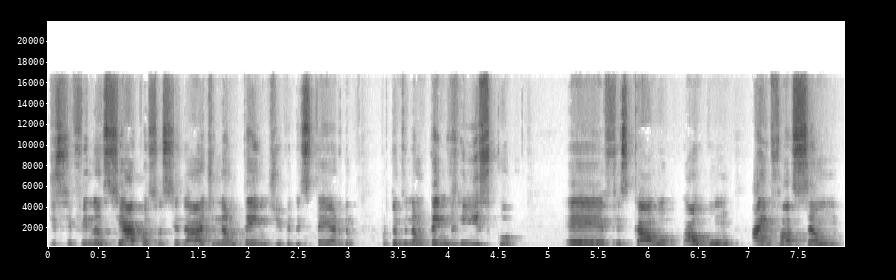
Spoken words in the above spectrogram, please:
de se financiar com a sociedade, não tem dívida externa, portanto, não tem risco é, fiscal algum. A inflação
